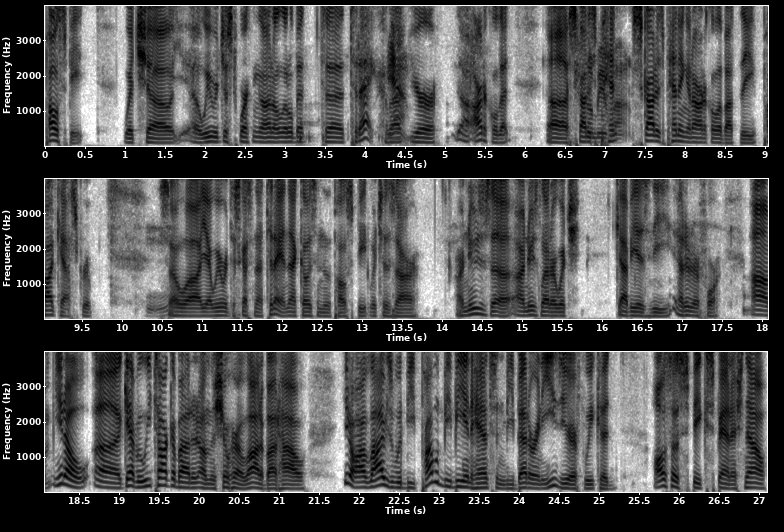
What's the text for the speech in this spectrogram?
Pulse Beat, which uh, uh, we were just working on a little bit uh, today about Yeah. your uh, article that uh, Scott is pen- Scott is penning an article about the podcast group. Mm-hmm. So uh, yeah, we were discussing that today, and that goes into the Pulse Beat, which is our our news uh, our newsletter, which Gabi is the editor for. Um, you know, uh, Gabi, we talk about it on the show here a lot about how you know our lives would be probably be enhanced and be better and easier if we could also speak Spanish. Now,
